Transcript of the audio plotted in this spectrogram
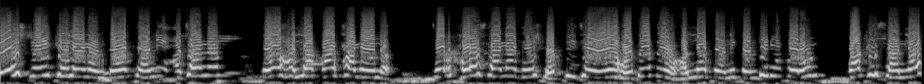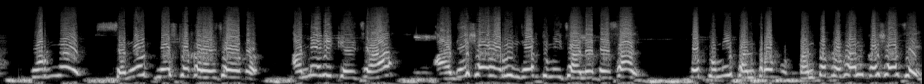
एअर स्ट्राईक केल्यानंतर त्यांनी अचानक तो हल्ला का थांबवलं? जर खरंच त्यांना देशभक्तीचे हे होते ते हल्ला त्यांनी कंटिन्यू करून पाकिस्तानला पूर्ण समूळ नष्ट करायचं होतं. अमेरिकेच्या आदेशावरून जर तुम्ही चालत असाल तर तुम्ही पंत पंतप्रधान कशाचे?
